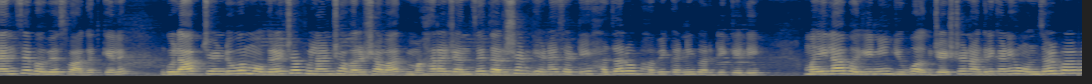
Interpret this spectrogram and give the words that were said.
त्यांचे भव्य स्वागत केले. गुलाब झेंडू व मोगऱ्याच्या फुलांच्या वर्षावात महाराजांचे दर्शन घेण्यासाठी हजारो भाविकांनी गर्दी केली. महिला भगिनी युवक ज्येष्ठ नागरिकांनी ओंजळभर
